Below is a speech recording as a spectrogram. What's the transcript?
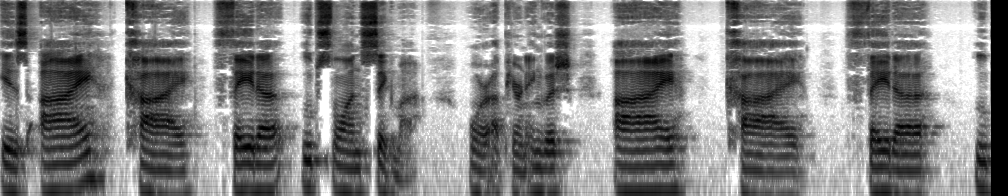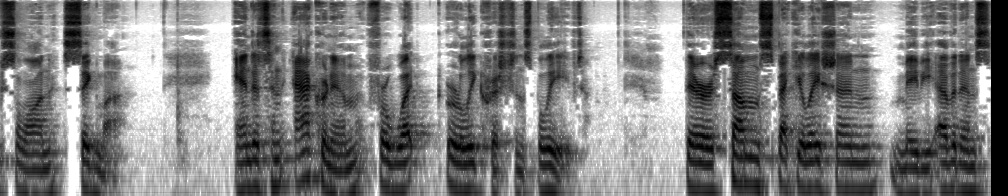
is I, chi, theta, upsilon, sigma, or up here in English, I, chi, theta, upsilon, sigma. And it's an acronym for what early Christians believed. There's some speculation, maybe evidence,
